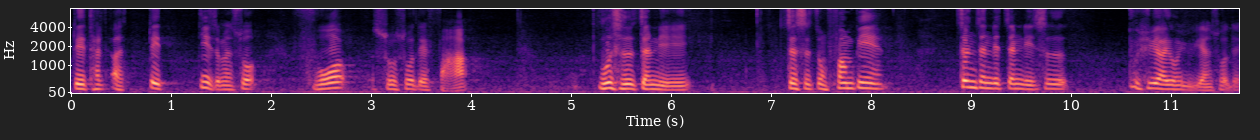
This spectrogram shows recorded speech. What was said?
对他啊，对弟子们说，佛所说的法不是真理，这是种方便。真正的真理是不需要用语言说的，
